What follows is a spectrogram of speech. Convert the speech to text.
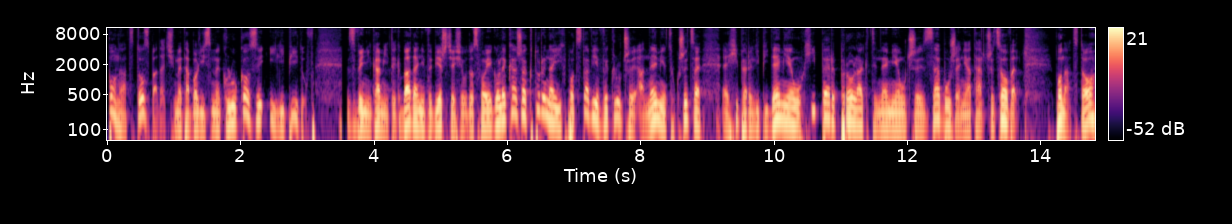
Ponadto zbadać metabolizm glukozy i lipidów. Z wynikami tych badań wybierzcie się do swojego lekarza, który na ich podstawie wykluczy anemię, cukrzycę, e, hiperlipidemię, hiperprolaktynemię czy zaburzenia tarczycowe. Ponadto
